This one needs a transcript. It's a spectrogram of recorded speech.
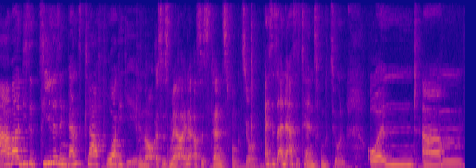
Aber diese Ziele sind ganz klar vorgegeben. Genau, es ist mehr eine Assistenzfunktion. Es ist eine Assistenzfunktion. Und ähm,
